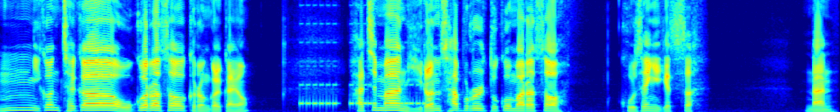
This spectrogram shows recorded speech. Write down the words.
음, 이건 제가 오거라서 그런 걸까요? 하지만 이런 사부를 두고 말아서 고생이겠어. 난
